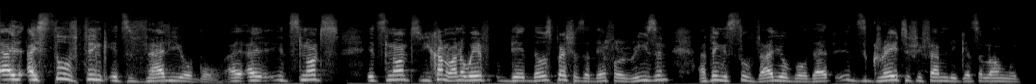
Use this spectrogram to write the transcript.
I, I still think it's valuable. I, I it's not it's not you can't run away. They, those pressures are there for a reason. I think it's still valuable. That it's great if your family gets along with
